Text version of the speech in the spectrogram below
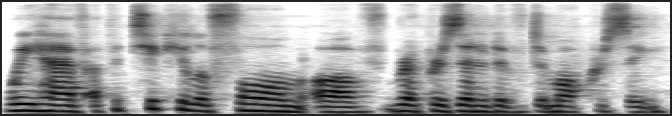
we have a particular form of representative democracy.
